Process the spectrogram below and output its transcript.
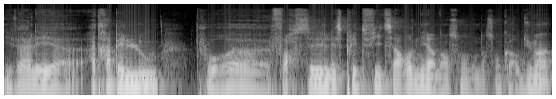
Il va aller attraper le loup pour forcer l'esprit de Fitz à revenir dans son, dans son corps d'humain,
